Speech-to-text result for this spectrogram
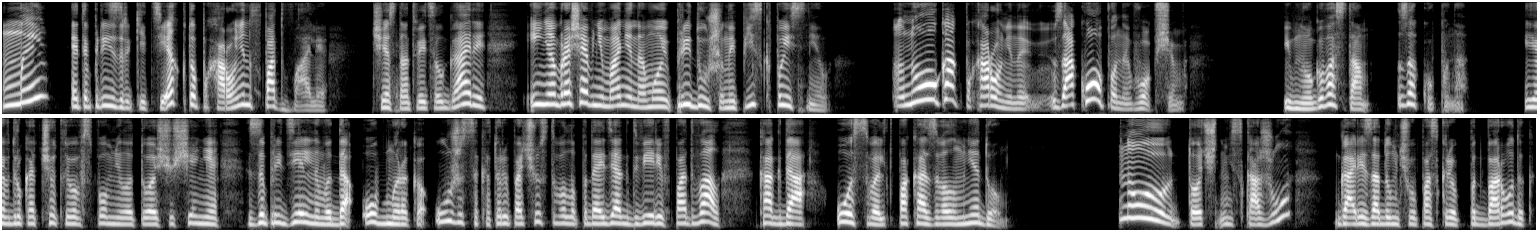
Мы это призраки тех, кто похоронен в подвале», — честно ответил Гарри и, не обращая внимания на мой придушенный писк, пояснил. «Ну, как похоронены? Закопаны, в общем». «И много вас там закопано». Я вдруг отчетливо вспомнила то ощущение запредельного до обморока ужаса, который почувствовала, подойдя к двери в подвал, когда Освальд показывал мне дом. «Ну, точно не скажу», Гарри задумчиво поскреб подбородок.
